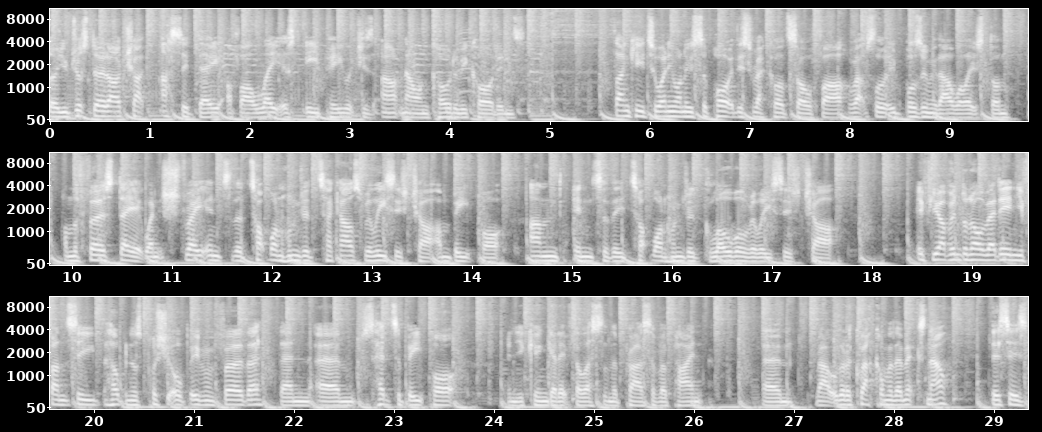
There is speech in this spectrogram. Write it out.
So you've just heard our track Acid Day off our latest EP, which is out now on Coda Recordings. Thank you to anyone who supported this record so far. We're absolutely buzzing with how well it's done. On the first day, it went straight into the top 100 Tech House releases chart on Beatport and into the top 100 global releases chart. If you haven't done already and you fancy helping us push it up even further, then um, just head to Beatport and you can get it for less than the price of a pint. Um, right, we're going to crack on with the mix now. This is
